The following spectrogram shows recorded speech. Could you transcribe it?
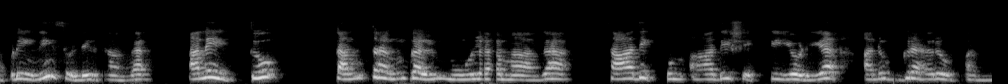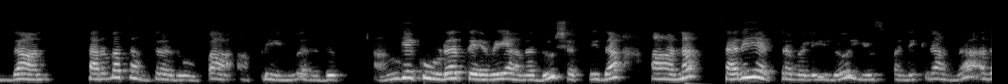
அப்படின்னு சொல்லியிருக்காங்க. அனைத்து தந்திரங்கள் மூலமாக சாதிக்கும் ஆதிசக்தியுடைய அனுகிரக ரூபம்தான் சர்வதந்திர ரூபா அப்படின்னு வருது. அங்கே கூட தேவையானது சக்தி தான். ஆனா சரியற்ற வழியில யூஸ் பண்ணிக்கிறாங்க. அத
